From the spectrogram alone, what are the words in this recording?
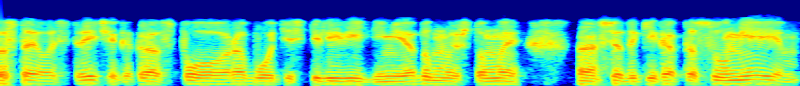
состоялась встреча как раз по работе с телевидением. Я думаю, что мы э, все-таки как-то сумеем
